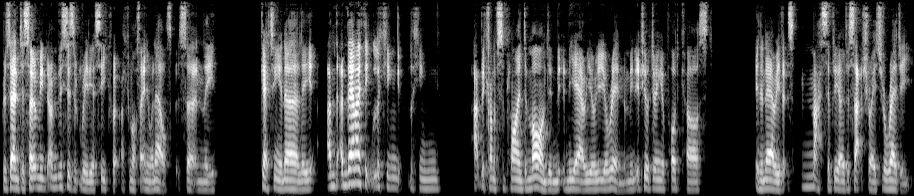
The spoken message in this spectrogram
presenter. So I mean, this isn't really a secret I can offer anyone else, but certainly getting in early, and and then I think looking looking at the kind of supply and demand in, in the area you're in. I mean, if you're doing a podcast in an area that's massively oversaturated already,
